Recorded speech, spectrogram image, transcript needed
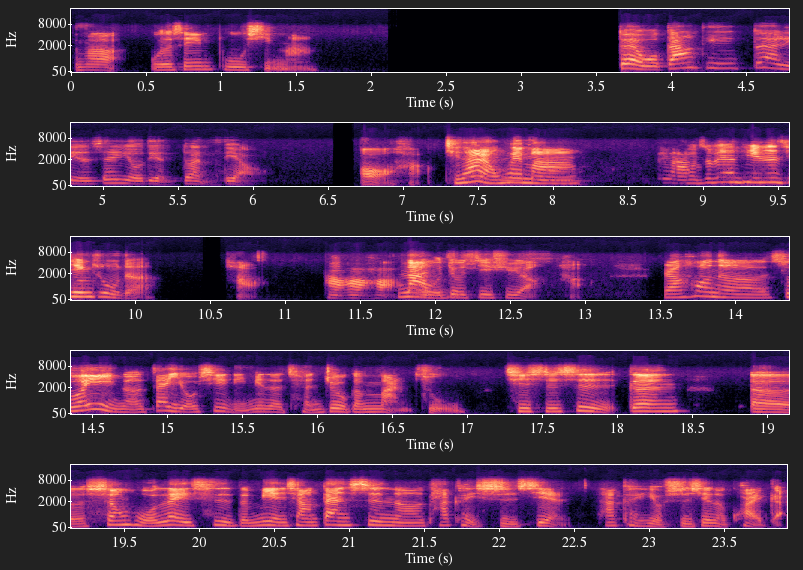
什么？我的声音不行吗？对我刚听对你的声音有点断掉。哦，好，其他人会吗？我这边听是清楚的。好，好好好，那我就继续啊。好，然后呢，所以呢，在游戏里面的成就跟满足，其实是跟呃，生活类似的面向，但是呢，它可以实现，它可以有实现的快感，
